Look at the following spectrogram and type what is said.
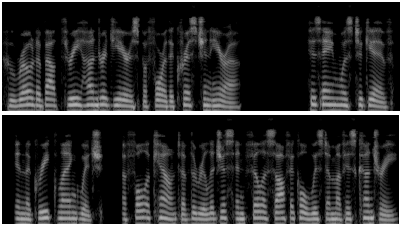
who wrote about 300 years before the Christian era. His aim was to give, in the Greek language, a full account of the religious and philosophical wisdom of his country,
